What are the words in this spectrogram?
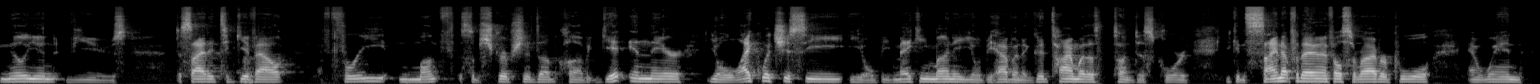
million views, decided to give out a free month subscription to Dub Club. Get in there. You'll like what you see. You'll be making money. You'll be having a good time with us on Discord. You can sign up for the NFL Survivor pool and win –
